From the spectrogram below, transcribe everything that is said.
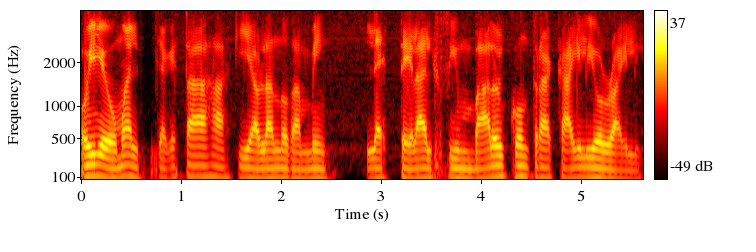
Oye, Omar, ya que estás aquí hablando también, la estelar Finn Balor contra Kylie O'Reilly.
